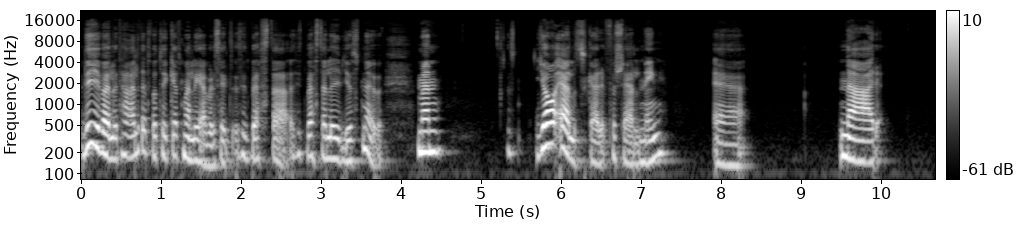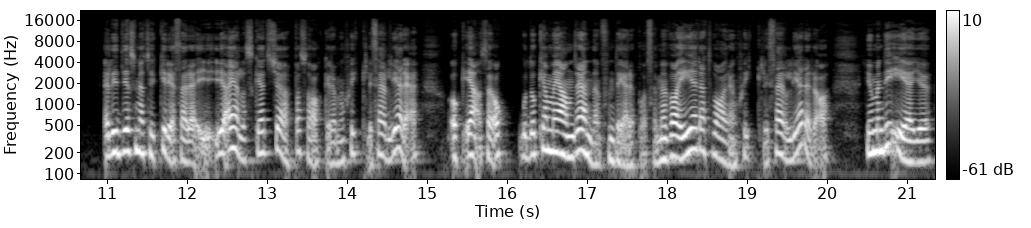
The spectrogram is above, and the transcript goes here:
Det är ju väldigt härligt att få tycka att man lever sitt, sitt, bästa, sitt bästa liv just nu. Men jag älskar försäljning eh, när eller det som jag tycker är så här, jag älskar att köpa saker av en skicklig säljare. Och, och då kan man i andra änden fundera på, så här, men vad är det att vara en skicklig säljare då? Jo men det är ju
